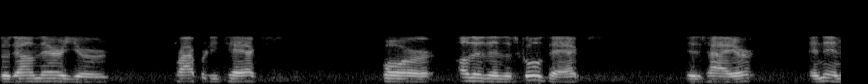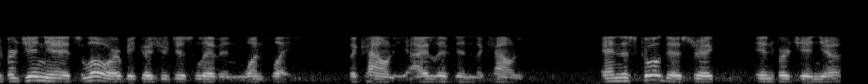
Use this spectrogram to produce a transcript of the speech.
So down there, your property tax for other than the school tax is higher, and in Virginia it's lower because you just live in one place, the county. I lived in the county, and the school district in Virginia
